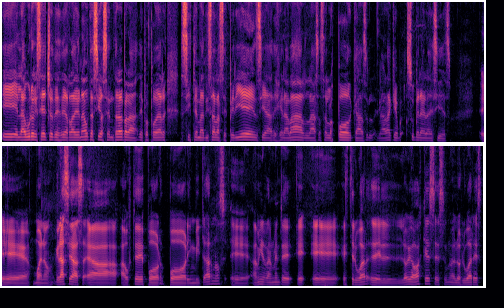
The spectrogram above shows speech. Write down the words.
eh, el laburo que se ha hecho desde Radionauta ha sido central para después poder sistematizar las experiencias, desgrabarlas, hacer los podcasts. La verdad que súper agradecidos. Eh, bueno, gracias a, ustedes por, por invitarnos. Eh, a mí realmente eh, eh, este lugar, el Olga Vázquez, es uno de los lugares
